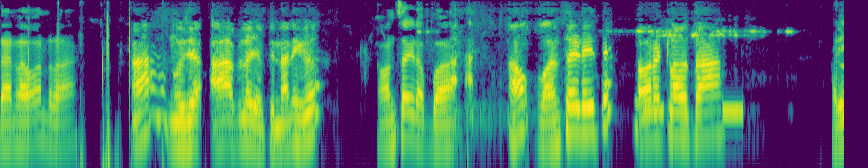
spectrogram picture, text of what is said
దానిలో అవనరా ఆ? నువ్వు ఆ పిల్ల చెప్పిందా నీకు? వన్ సైడ్ అబ్బా. వన్ సైడ్ అయితే లవర్ ఎట్లా అవుతా? అరే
